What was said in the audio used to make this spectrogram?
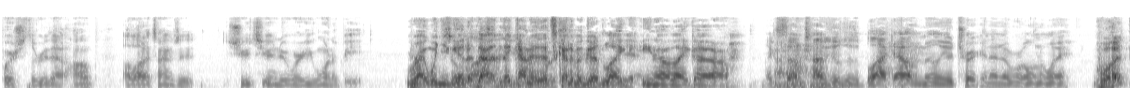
push through that hump, a lot of times it shoots you into where you want to be. Right when you So get it, that, that kind of that's kind of a good like Yeah. you know like uh Like Uh. sometimes you'll just black out in the middle of your trick and end up rolling away. what?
